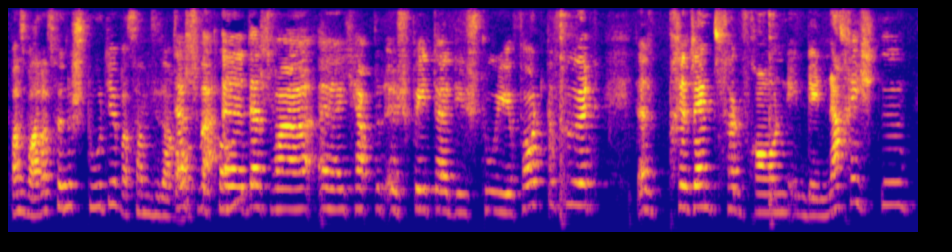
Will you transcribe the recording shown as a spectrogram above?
Was war das für eine Studie? Was haben Sie da Das war, rausbekommen? äh, das war äh, ich habe äh, später die Studie fortgeführt, das Präsenz von Frauen in den Nachrichten.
